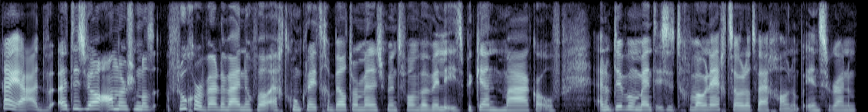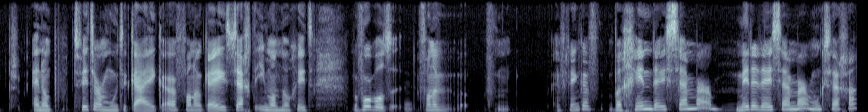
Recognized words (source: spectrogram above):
nou ja, het, is wel anders. Omdat vroeger werden wij nog wel echt concreet gebeld door management van we willen iets bekendmaken. Of, en op dit moment is het gewoon echt zo dat wij gewoon op Instagram en op Twitter moeten kijken. Van oké, zegt iemand nog iets? Bijvoorbeeld van een even denken, begin december, midden december moet ik zeggen.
